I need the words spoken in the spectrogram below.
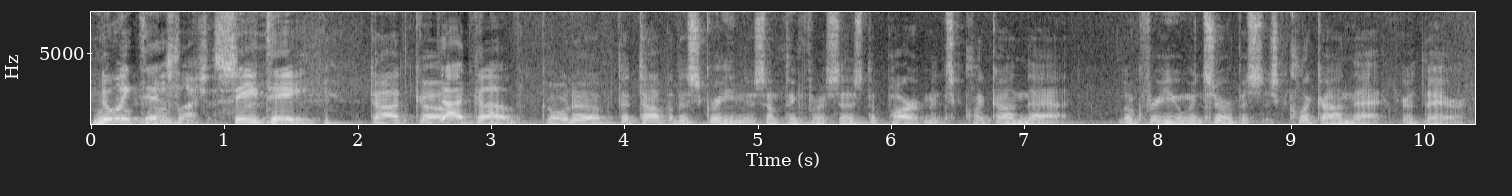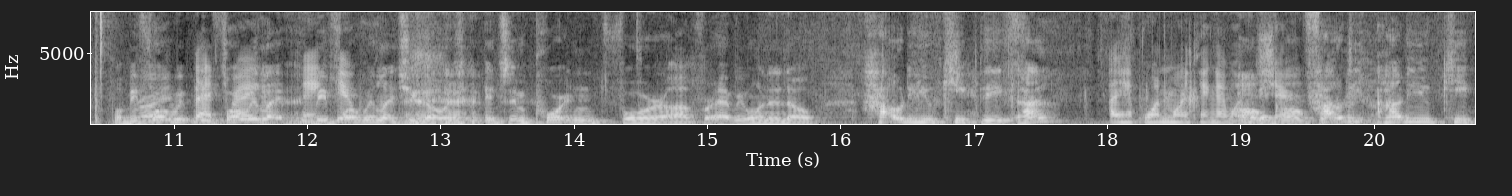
Newington No slashes. CT. Dot gov. Dot gov. Go to the top of the screen. There's something for says departments. Click on that. Look for human services. Click on that. You're there. Well, before Right? we That's before we let Thank before you. we let you go, it's, it's important for uh, for everyone to know how do you keep the huh? I have one more thing I want Oh, to share. go How do you, how do you keep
